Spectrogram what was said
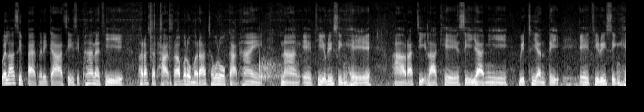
เวลา 18นาฬิกา45 นาที พระราชทานพระบรมราชวโรกาสให้ นางเอธิริสิงเห อารัจจิลาเคศรียานี วิทยันติ เอธิริสิงเห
